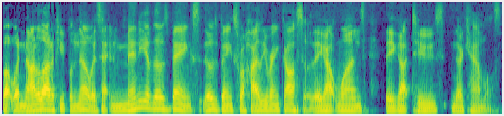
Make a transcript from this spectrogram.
But what not a lot of people know is that in many of those banks, those banks were highly ranked also. They got ones, they got twos, and they're camels.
